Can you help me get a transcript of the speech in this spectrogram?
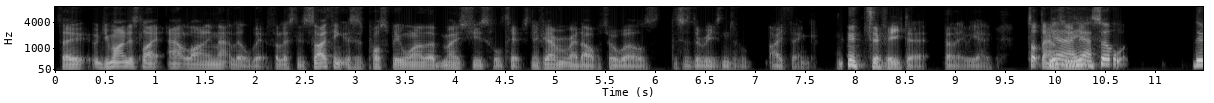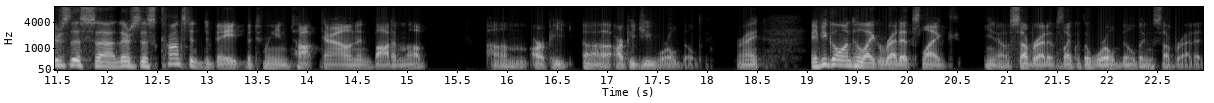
so, would you mind just like outlining that a little bit for listeners? So, I think this is possibly one of the most useful tips. And if you haven't read Arbiter Worlds, this is the reason to, I think, to read it. But there we go. Top-down yeah zoom-in. yeah so there's this uh, there's this constant debate between top down and bottom up um, RP, uh, RPG world building, right? If you go onto like Reddit's like you know subreddits like with the world building subreddit,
